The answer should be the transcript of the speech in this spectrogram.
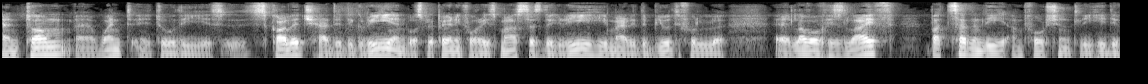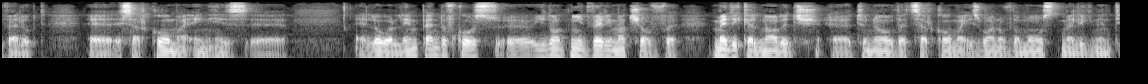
And Tom uh, went uh, to the college, had a degree, and was preparing for his master's degree. He married the beautiful uh, uh, love of his life, but suddenly, unfortunately, he developed uh, a sarcoma in his uh, uh, lower limb. And of course, uh, you don't need very much of uh, medical knowledge uh, to know that sarcoma is one of the most malignant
